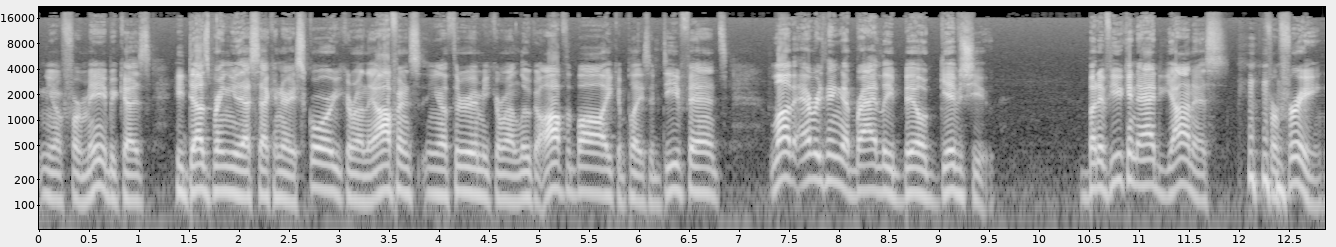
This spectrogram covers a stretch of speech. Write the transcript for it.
you know for me because he does bring you that secondary score. You can run the offense, you know, through him. You can run Luka off the ball. He can play some defense. Love everything that Bradley Beal gives you. But if you can add Giannis for free,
